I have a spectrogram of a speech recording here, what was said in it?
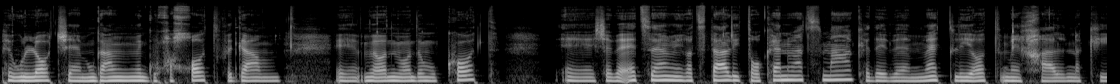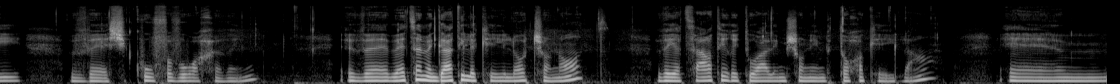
פעולות שהן גם מגוחכות וגם אה, מאוד מאוד עמוקות, אה, שבעצם היא רצתה להתרוקן מעצמה כדי באמת להיות מיכל נקי ושיקוף עבור אחרים. ובעצם הגעתי לקהילות שונות ויצרתי ריטואלים שונים בתוך הקהילה. אמ,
